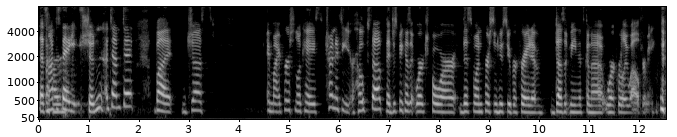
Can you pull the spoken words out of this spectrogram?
that's not to uh-huh. say you shouldn't attempt it but just in my personal case trying not to get your hopes up that just because it worked for this one person who's super creative doesn't mean it's going to work really well for me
